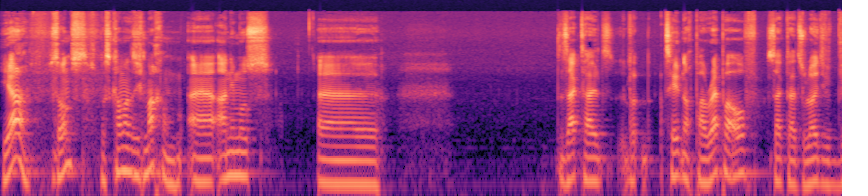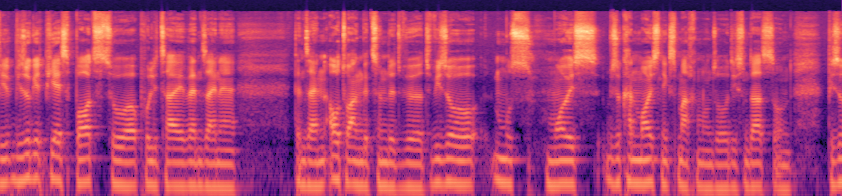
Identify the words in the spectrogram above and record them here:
ja, sonst, was kann man sich machen? Äh, Animus äh, sagt halt, zählt noch ein paar Rapper auf, sagt halt so Leute, wieso geht PA Sports zur Polizei, wenn seine wenn sein Auto angezündet wird, wieso muss Mois, wieso kann Mois nichts machen und so, dies und das und wieso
